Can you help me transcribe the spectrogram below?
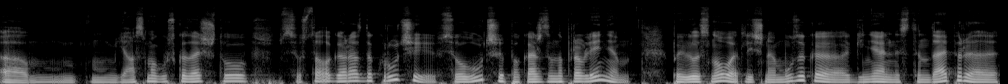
я смогу сказать, что все стало гораздо круче, все лучше по каждым направлениям. Появилась новая отличная музыка, гениальный стендапер, э,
